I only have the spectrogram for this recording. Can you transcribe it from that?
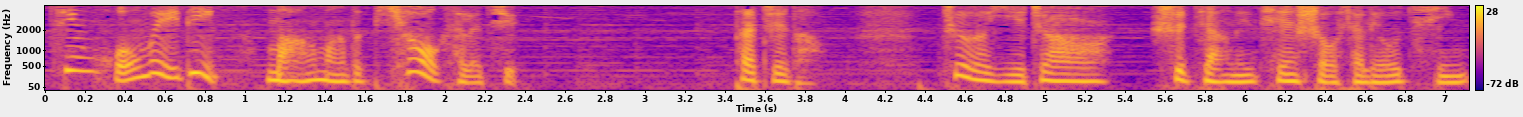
惊魂未定，忙忙的跳开了去。他知道这一招是蒋灵谦手下留情，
